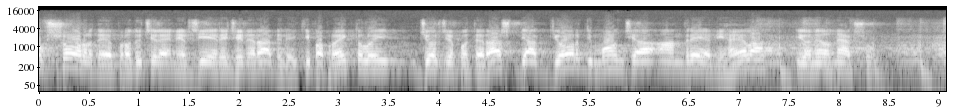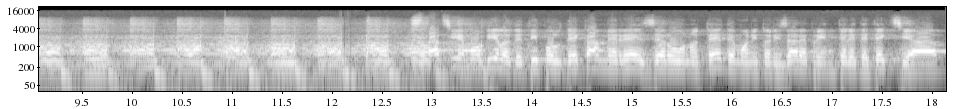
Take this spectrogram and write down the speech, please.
offshore de producere a energiei regenerabile. Echipa proiectului George Poteraș, Deac Gheorghi, Moncea, Andreea Mihaela, Ionel Neacșu. Stație mobilă de tipul DKMR-01T de monitorizare prin teledetecție a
